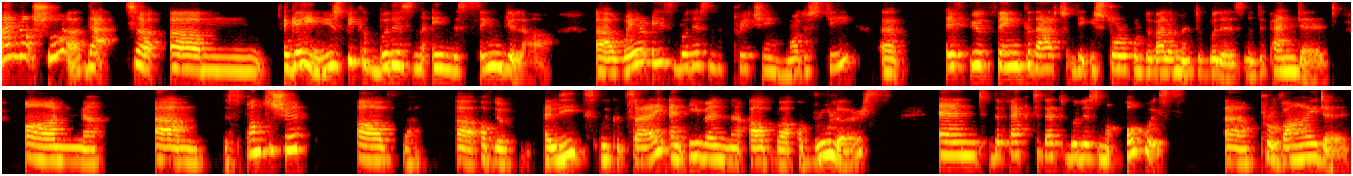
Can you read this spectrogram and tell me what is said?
I'm not sure that, uh, um, again, you speak of Buddhism in the singular. Uh, where is Buddhism preaching modesty? Uh, if you think that the historical development of Buddhism depended on um, the sponsorship of, uh, of the elites, we could say, and even of, uh, of rulers, and the fact that Buddhism always um, provided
